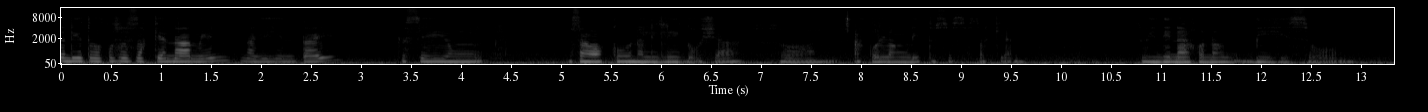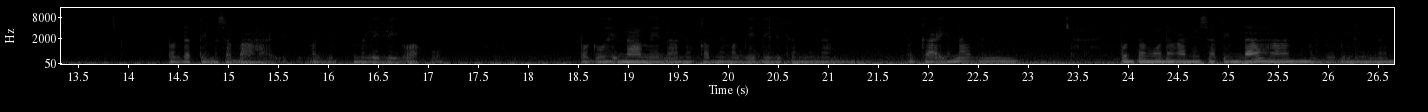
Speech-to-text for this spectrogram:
Sa dito ako sa sakyan namin. Naghihintay. Kasi yung asawa ko naliligo siya. So, ako lang dito sa sasakyan. So, hindi na ako nagbihis. So, pagdating na sa bahay, mag, maliligo ako. Pag uwi namin, ano kami, magbibili kami ng pagkain namin. Punta muna kami sa tindahan, magbibili ng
